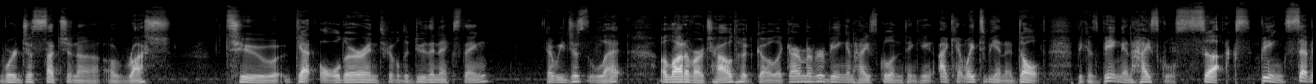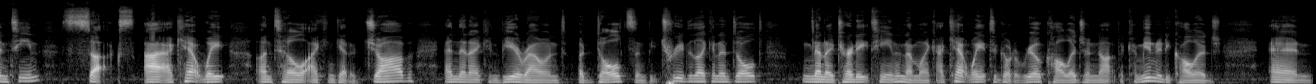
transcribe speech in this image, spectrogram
we're just such in a, a rush to get older and to be able to do the next thing that we just let a lot of our childhood go. Like I remember being in high school and thinking, I can't wait to be an adult because being in high school sucks. Being 17 sucks. I, I can't wait until I can get a job and then I can be around adults and be treated like an adult. And then I turned 18 and I'm like, I can't wait to go to real college and not the community college and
